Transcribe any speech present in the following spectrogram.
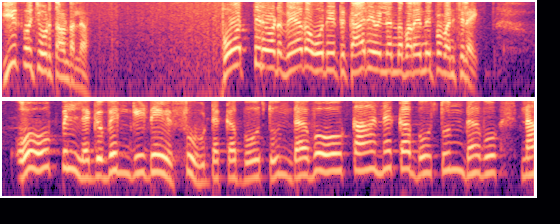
വീക്ക് വെച്ച് കൊടുത്താണ്ടല്ലോ. പോത്തിനോട് വേദം ഓതിയിട്ട് കാര്യമില്ലെന്ന് പറയുന്നത് ഇപ്പൊ മനസ്സിലായി. ఓ పిల్లగ వెంగిడే సూడకబోతుందవో కానకబోతుందవో నా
